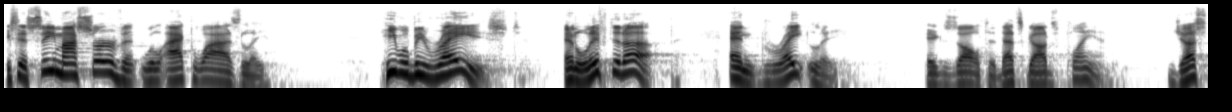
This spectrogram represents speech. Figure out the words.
He says, See, my servant will act wisely. He will be raised and lifted up and greatly exalted. That's God's plan. Just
